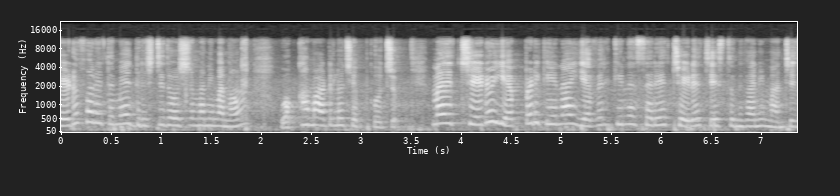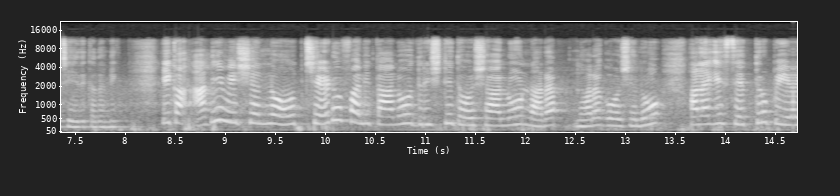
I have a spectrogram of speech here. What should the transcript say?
చెడు ఫలితమే దృష్టి దోషం అని మనం ఒక్క మాటలో చెప్పుకోవచ్చు. మరి చెడు ఎప్పటికైనా ఎవరికైనా సరే చెడే చేస్తుంది కానీ మంచి చేయదు కదండి. ఇక అదే విషయంలో చెడు ఫలితాలు దృష్టి దోషాలు నర నరఘోషలు అలాగే శత్రుపీడ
